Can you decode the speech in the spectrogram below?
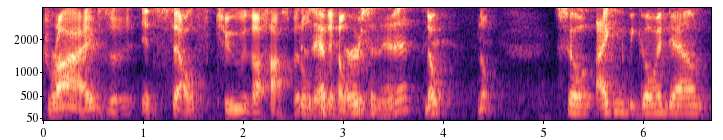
drives uh, itself to the hospital. Does it have a person in it? Nope. Nope. So I can be going down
